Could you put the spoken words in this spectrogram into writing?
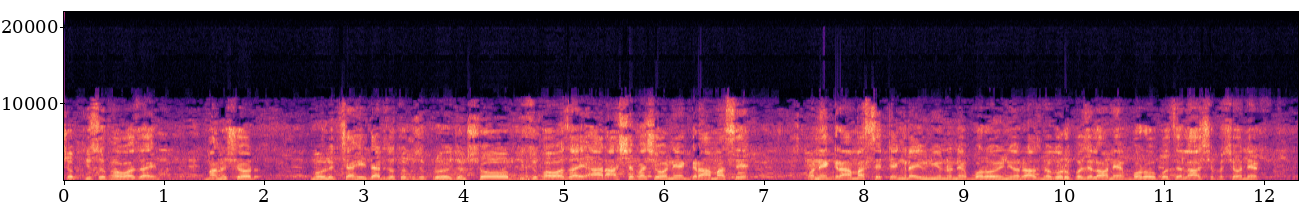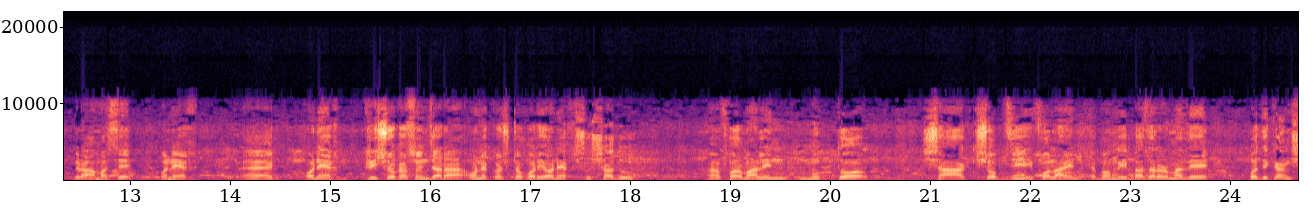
সবকিছু পাওয়া যায়। মানুষের মৌলিক চাহিদার যত কিছু প্রয়োজন সব কিছু পাওয়া যায়। আর আশেপাশে অনেক গ্রাম আছে। অনেক গ্রাম আছে, টেংরা ইউনিয়ন, অনেক বড় ইউনিয়ন, রাজনগর উপজেলা, অনেক বড় উপজেলা, আশেপাশে অনেক গ্রাম আছে, অনেক অনেক কৃষক আছেন যারা অনেক কষ্ট করে, অনেক সুস্বাদু ফরমালিন মুক্ত শাক, সবজি, ফলাইন এবং এই বাজারের মাঝে অধিকাংশ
